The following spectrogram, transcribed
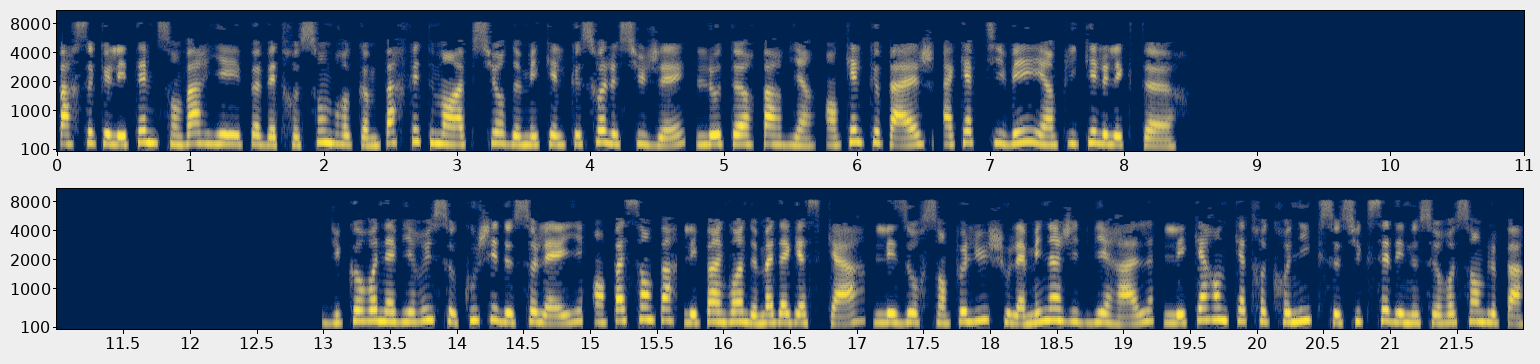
Parce que les thèmes sont variés et peuvent être sombres comme parfaitement absurdes mais quel que soit le sujet, l'auteur parvient, en quelques pages, à captiver et impliquer le lecteur. Du coronavirus au coucher de soleil, en passant par les pingouins de Madagascar, les ours en peluche ou la méningite virale, les 44 chroniques se succèdent et ne se ressemblent pas.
